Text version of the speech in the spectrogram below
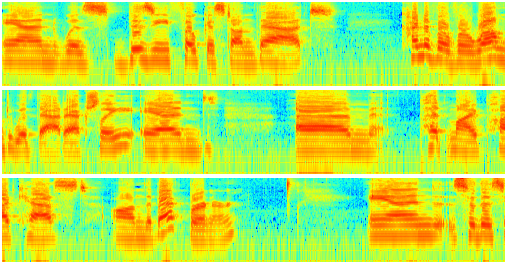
and was busy focused on that, kind of overwhelmed with that actually, and um, put my podcast on the back burner. And so this,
